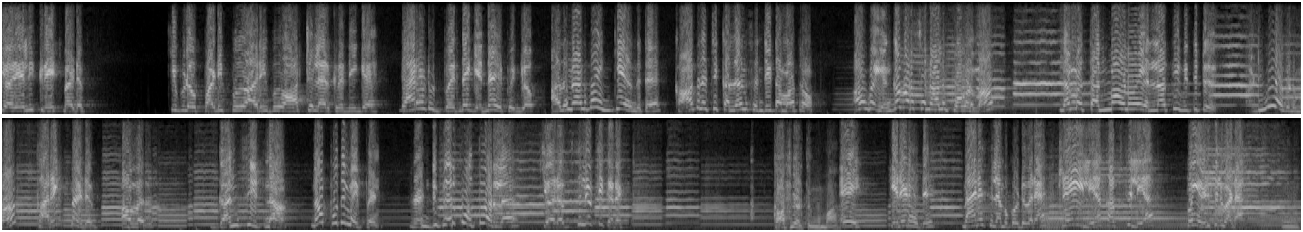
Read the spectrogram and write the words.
ரியலி கிரேட் மேடம் இவ்வளவு படிப்பு அறிவு ஆற்றலா இருக்கிற நீங்க டேரக்டர் போயிருந்தா என்ன இருப்பீங்களோ? அதனாலதான் இங்கே இருந்துட்டேன். காதலிச்சு கல்யாணம் செஞ்சுட்டா மாத்திரம். அவங்க எங்க வர சொன்னாலும் போகணுமா? நம்ம தன்மானம் எல்லாத்தையும் வித்துட்டு அடிமையாகணுமா? கரெக்ட் மேடம் அவர் கன் சீட்னா நான் புதுமை பெண் ரெண்டு பேருக்கும் ஒத்து வரல. யூஆர் அப்சல்யூட்லி கரெக்ட் காஃபி எடுத்துங்கம்மா. ஏய் என்னடா இது? மேனஸ் இல்லாம கொண்டு வர? ட்ரே இல்லையா? கப்ஸ் இல்லையா? போய் எடுத்துட்டு வாடா. ம்.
